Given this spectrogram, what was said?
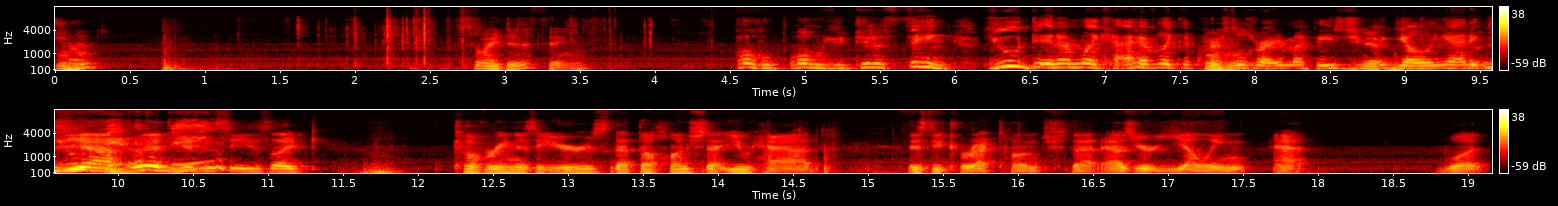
Mhm. shirt? So I did a thing. Oh, oh, you did a thing. You did. I'm like, I have like the mm-hmm. crystals right in my face. You Yeah. yelling at it. You yeah, did a and you thing. see he's like covering his ears. That the hunch that you had is the correct hunch. That as you're yelling at what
